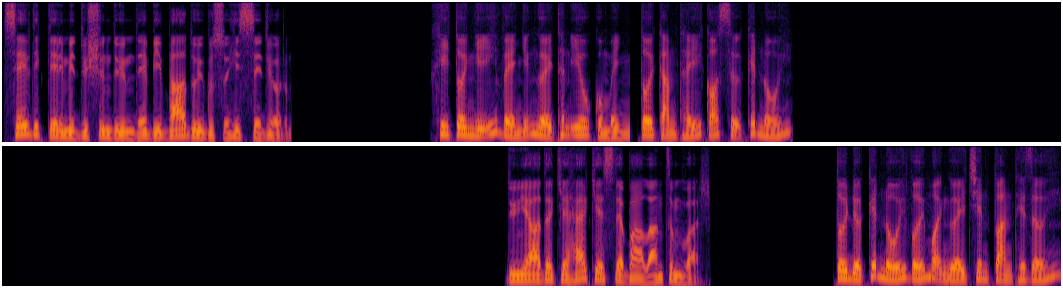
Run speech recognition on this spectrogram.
Sevdiklerimi düşündüğümde bir bağ duygusu hissediyorum. Khi tôi nghĩ về những người thân yêu của mình, tôi cảm thấy có sự kết nối. Dünyadaki herkesle bağlantım var. Tôi được kết nối với mọi người trên toàn thế giới.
